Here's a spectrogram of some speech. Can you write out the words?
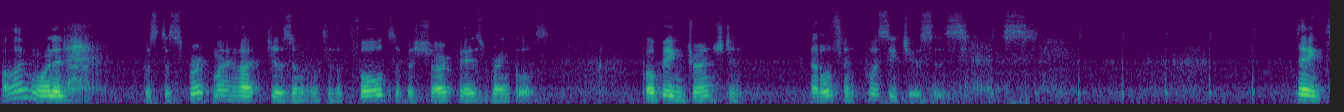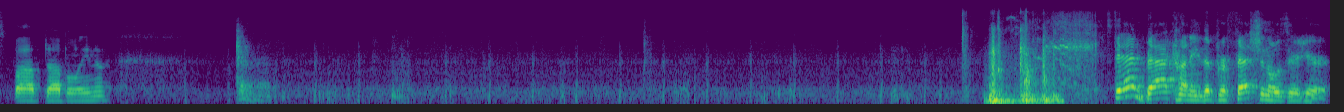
All I wanted was to spurt my hot jism into the folds of a Shar-Pei's wrinkles while being drenched in elephant pussy juices. Thanks, Bob Dobalina. Stand back, honey. The professionals are here.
